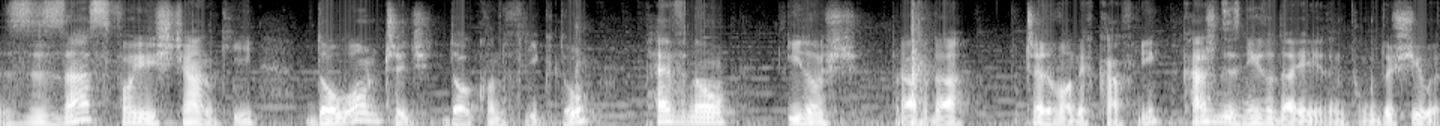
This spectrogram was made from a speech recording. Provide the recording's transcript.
za swojej ścianki dołączyć do konfliktu pewną ilość, prawda, czerwonych kafli. Każdy z nich dodaje jeden punkt do siły.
